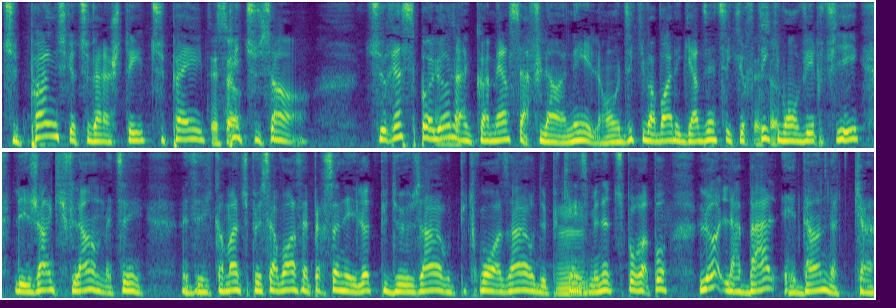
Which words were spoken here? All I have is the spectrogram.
tu pognes ce que tu vas acheter, tu payes, puis tu sors. Tu restes pas là Exact. dans le commerce à flâner. Là. On dit qu'il va y avoir des gardiens de sécurité qui vont vérifier les gens qui flânent. Mais tu sais, comment tu peux savoir si la personne est là depuis deux heures, ou depuis trois heures, ou depuis Mm. 15 minutes? Tu pourras pas. Là, la balle est dans notre camp.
